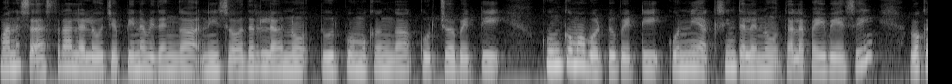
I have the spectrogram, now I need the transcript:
మన శాస్త్రాలలో చెప్పిన విధంగా నీ సోదరులను తూర్పు ముఖంగా కూర్చోబెట్టి కుంకుమ బొట్టు పెట్టి కొన్ని అక్షింతలను తలపై వేసి ఒక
